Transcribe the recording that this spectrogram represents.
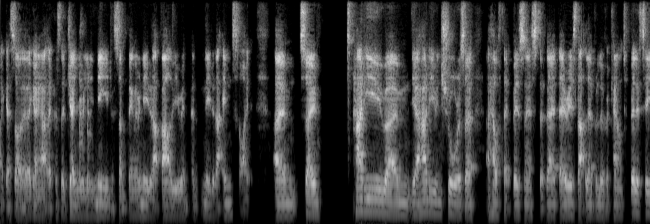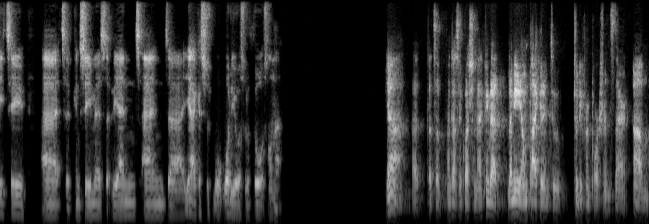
i guess are they they're going out there because they genuinely need something they needed that value and, and needed that insight um, so how do you um, yeah how do you ensure as a, a health tech business that there there is that level of accountability to uh, to consumers at the end? And uh, yeah, I guess just what, what, are your sort of thoughts on that? Yeah, uh, that's a fantastic question. I think that let me unpack it into two different portions there. Um,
